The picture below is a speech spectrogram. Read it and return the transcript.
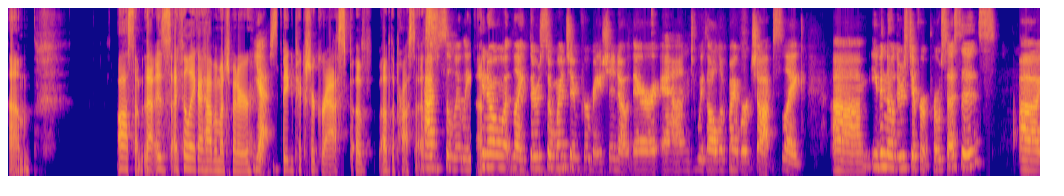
Um, awesome. That is, I feel like I have a much better, yes, big picture grasp of of the process. Absolutely. Um, you know, like there's so much information out there, and with all of my workshops, like um, even though there's different processes uh,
